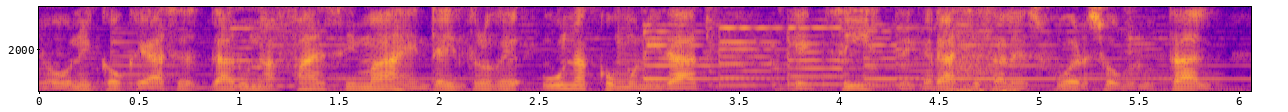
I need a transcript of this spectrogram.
lo único que hace es dar una falsa imagen dentro de una comunidad que existe gracias al esfuerzo brutal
